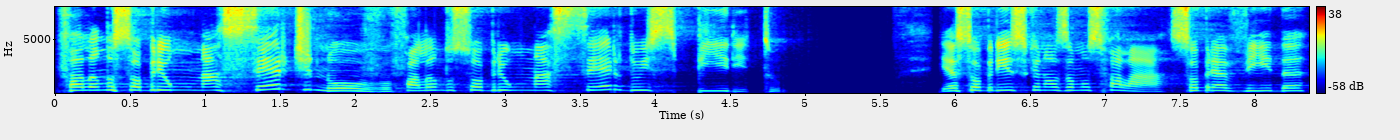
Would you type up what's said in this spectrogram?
Falando sobre um nascer de novo, falando sobre um nascer do espírito. E é sobre isso que nós vamos falar, sobre a vida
